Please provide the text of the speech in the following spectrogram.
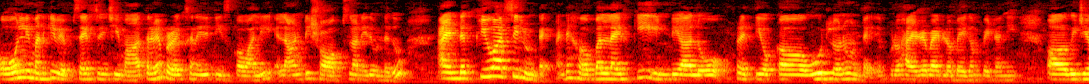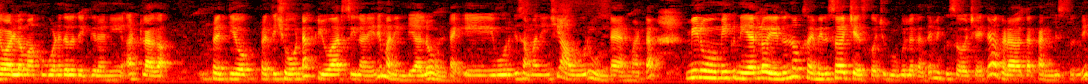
ఓన్లీ మనకి వెబ్సైట్స్ నుంచి మాత్రమే ప్రొడక్ట్స్ అనేది తీసుకోవాలి. ఎలాంటి షాప్స్లో అనేది ఉండదు. అండ్ క్యూఆర్సీలు ఉంటాయి. అంటే హర్బల్ లైఫ్కి ఇండియాలో ప్రతి ఒక్క ఊర్లోనూ ఉంటాయి. ఇప్పుడు హైదరాబాద్లో బేగంపేట అని విజయవాడలో మాకు గుణదల దగ్గర అని అట్లాగా. ప్రతి ఒక్క ప్రతి చోట క్యూఆర్సీలు అనేది మన ఇండియాలో ఉంటాయి. ఏ ఊరికి సంబంధించి ఆ ఊరు ఉంటాయి అనమాట మీరు మీకు నియర్లో ఏది ఉందో ఒకసారి మీరు సర్చ్ చేసుకోవచ్చు గూగుల్లోకి అయితే మీకు సర్చ్ అయితే అక్కడ కనిపిస్తుంది.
